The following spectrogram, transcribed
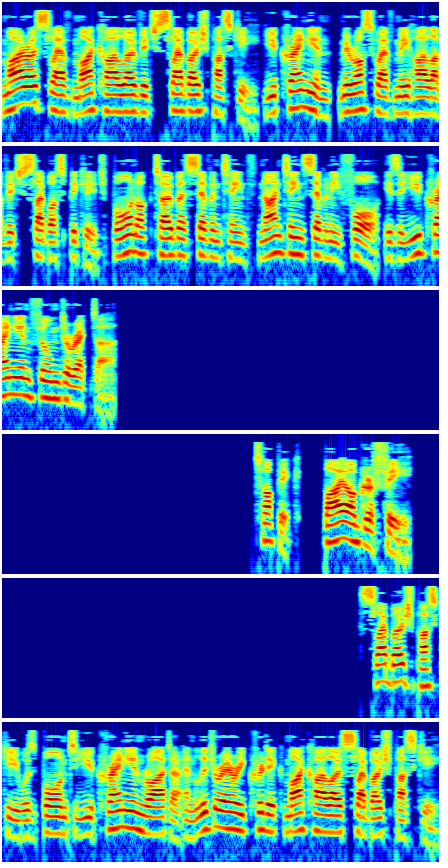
Myroslav Mikhailovich Slaboshpytskyi Ukrainian, Miroslav Mihailovich Slabospikij born October 17, 1974 is a Ukrainian film director. Biography Slaboshpytskyi was born to Ukrainian writer and literary critic Mikhailo Slaboshpytskyi.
